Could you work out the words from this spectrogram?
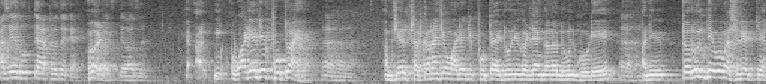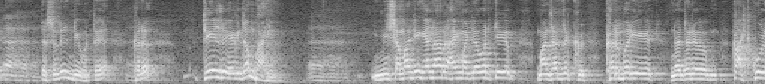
आज हे रूप ते आठवते काय? होय. देवाचं वाड्यात एक फोटो आहे. हा, हा, हा. आमच्या सरकारांच्या वाड्यात एक फोटो आहे. दोन्ही गडल्यांगाला दोन घोडे आहेत. हा, हा. आणि तरुण देव बसले आहेत हा, हा, हा. त्यात तसलंच देव होतं. खरं तेच एकदम भारी. मी समाधी घेणार आहे म्हटल्यावर ते माणसाचं ख खरबरीत नाहीतर काटकुळ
